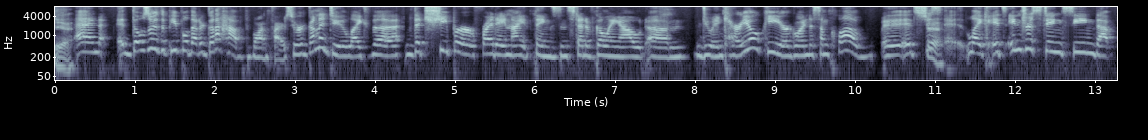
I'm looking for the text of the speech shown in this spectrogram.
Yeah. And those are the people that are gonna have the bonfires, who are gonna do like the the cheaper Friday night things instead of going out um, doing karaoke or going to some club. It's just like it's interesting seeing that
